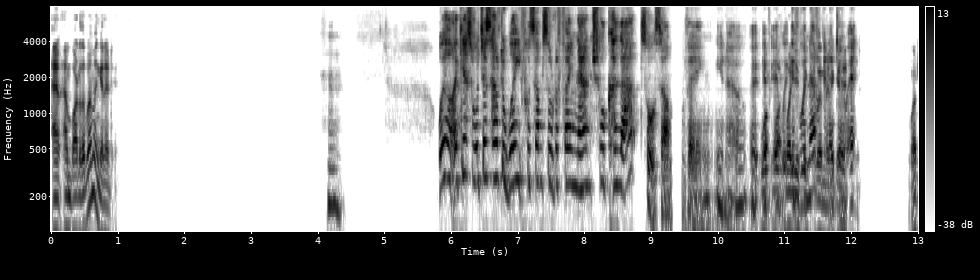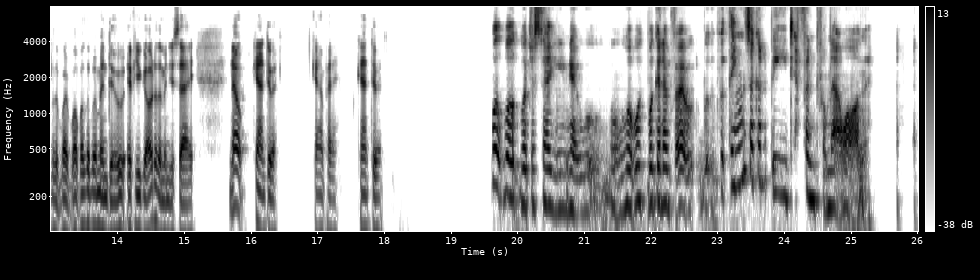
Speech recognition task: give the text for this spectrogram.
And, and what are the women going to do? Well, I guess we'll just have to wait for some sort of financial collapse or something. You know, if, What, if, what, if we're never going to do it. do? What, are the, what, what will the women do if you go to them and you say, no, can't do it, can't pay, can't do it? Well, we'll, we'll just say, you know, we're, we're, we're going to vote. Things are going to be different from now on.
